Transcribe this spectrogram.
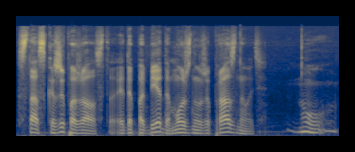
Стас, скажи, пожалуйста, это победа, можно уже праздновать? Ну,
